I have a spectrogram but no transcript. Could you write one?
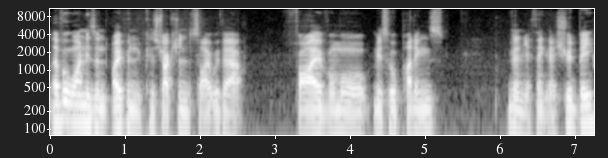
Level 1 is an open construction site without five or more missile puddings than you think there should be.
